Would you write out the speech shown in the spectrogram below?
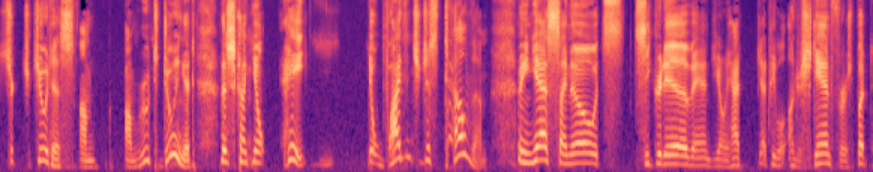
circuitous um, um, route to doing it that's just kind of, you know, hey, you know, why didn't you just tell them? I mean, yes, I know it's secretive and, you know, you had to get people understand first, but,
